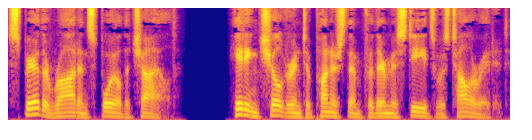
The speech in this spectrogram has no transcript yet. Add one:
spare the rod and spoil the child. Hitting children to punish them for their misdeeds was tolerated.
